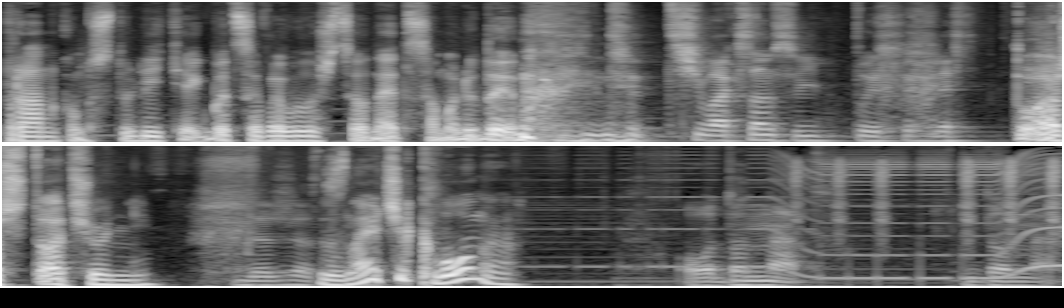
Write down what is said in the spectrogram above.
пранком століття, якби це виявилося, що це одна і та сама людина. Чувак сам собі пише, блядь. То аж та чого ні. Знаючи клона, О, донат. Донат.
